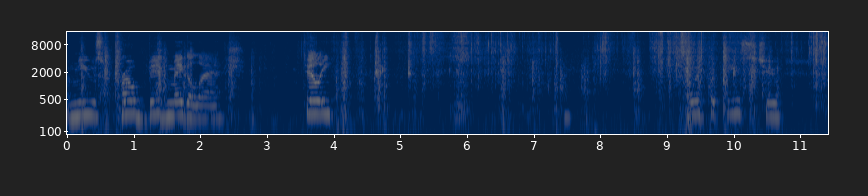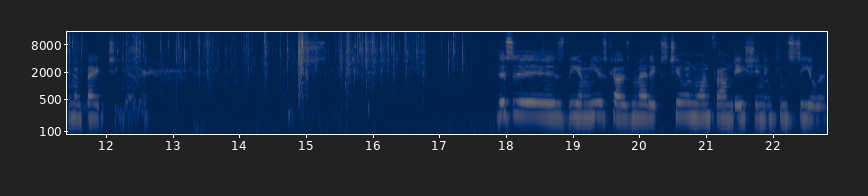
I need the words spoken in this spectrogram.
Amuse Pro Big Mega Lash. Tilly. I would put these two in a bag together. This is the Amuse Cosmetics 2-in-1 Foundation and Concealer.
